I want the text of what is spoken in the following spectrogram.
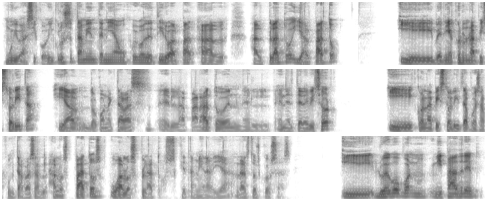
muy básico. Incluso también tenía un juego de tiro al, al, al plato y al pato, y venía con una pistolita y lo conectabas el aparato en el, en el televisor y con la pistolita pues apuntabas a, los patos o a los platos, que también había las dos cosas. Y luego bueno, mi padre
